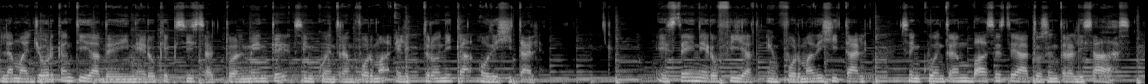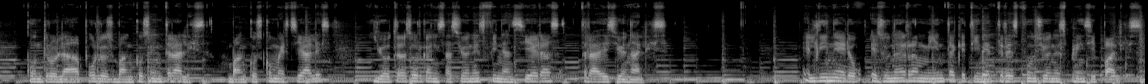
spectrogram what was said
la mayor cantidad de dinero que existe actualmente se encuentra en forma electrónica o digital. Este dinero fiat en forma digital se encuentra en bases de datos centralizadas, controlada por los bancos centrales, bancos comerciales y otras organizaciones financieras tradicionales. El dinero es una herramienta que tiene tres funciones principales.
